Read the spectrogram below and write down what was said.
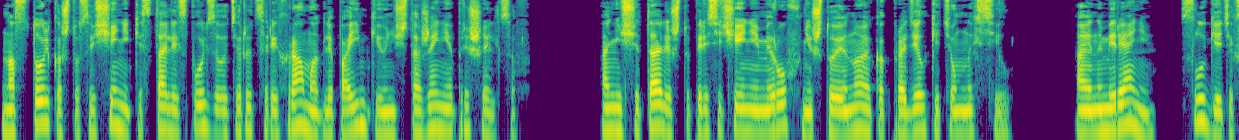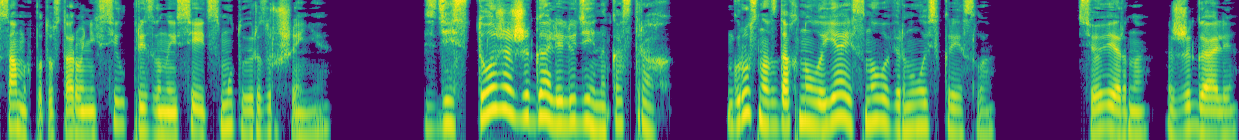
Настолько, что священники стали использовать рыцарей храма для поимки и уничтожения пришельцев. Они считали, что пересечение миров – не что иное, как проделки темных сил. А иномиряне – слуги этих самых потусторонних сил, призванные сеять смуту и разрушение. «Здесь тоже сжигали людей на кострах?» Грустно вздохнула я и снова вернулась в кресло. Все верно. Сжигали,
